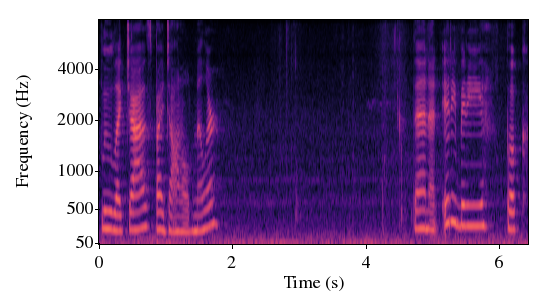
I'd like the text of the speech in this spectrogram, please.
Blue Like Jazz by Donald Miller. Then an itty bitty book,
